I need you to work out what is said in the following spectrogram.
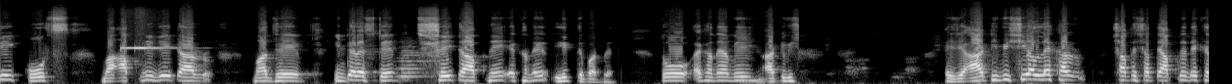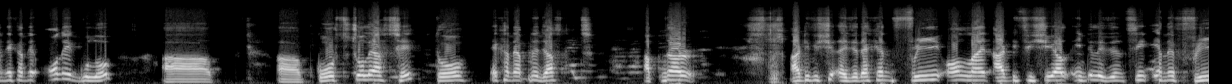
যেই কোর্স বা আপনি যেটার মাঝে ইন্টারেস্টেড সেইটা আপনি এখানে লিখতে পারবেন। তো এখানে আমি আর্টিফিশিয়াল এই যে আর্টিফিশিয়াল লেখার সাথে সাথে আপনি দেখেন এখানে অনেকগুলো কোর্স চলে আসছে। তো এখানে আপনি জাস্ট আপনার আর্টিফিশিয়াল এই যে দেখেন ফ্রি অনলাইন আর্টিফিশিয়াল ইন্টেলিজেন্সি এখানে free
